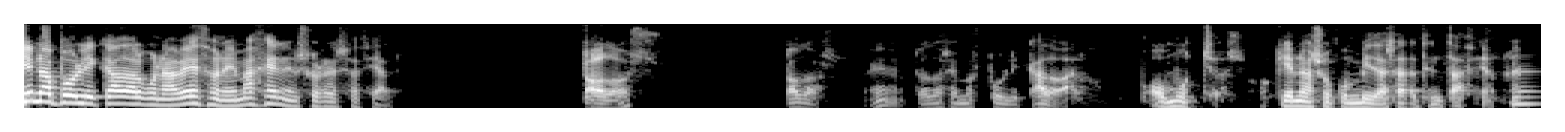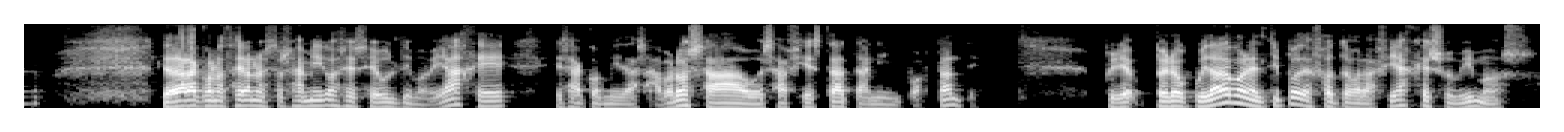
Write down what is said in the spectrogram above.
¿Quién no ha publicado alguna vez una imagen en su red social? Todos, todos, ¿eh? todos hemos publicado algo, o muchos. ¿O quién no ha sucumbido a esa tentación? Eh? De dar a conocer a nuestros amigos ese último viaje, esa comida sabrosa o esa fiesta tan importante. Pero, cuidado con el tipo de fotografías que subimos.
